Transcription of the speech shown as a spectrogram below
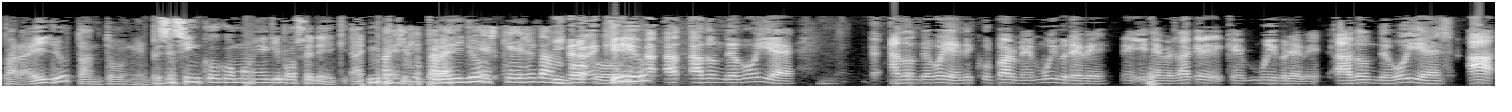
para ello, tanto en el PS5 como en Equipo Series X. Hay Es máquinas que, para para, ello. es que eso Pero tampoco. es que creo- a, a- a donde voy es, a donde voy es, disculparme, muy breve, y de verdad que, que muy breve. A donde voy es, ah,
